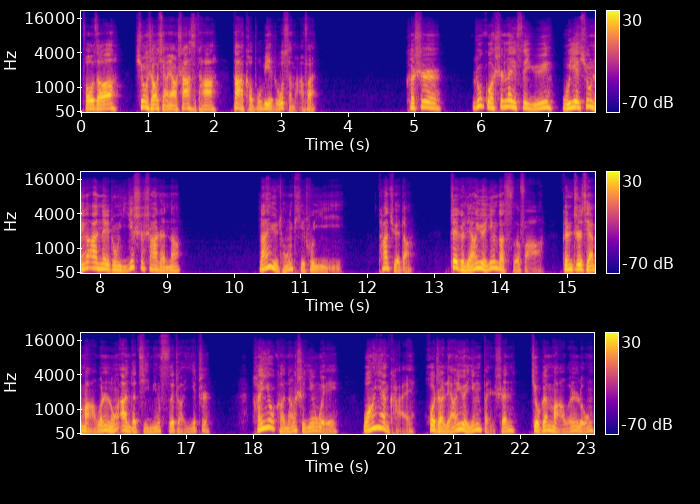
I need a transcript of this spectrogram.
否则凶手想要杀死他，大可不必如此麻烦。可是，如果是类似于午夜凶铃案那种仪式杀人呢？蓝雨桐提出异议，他觉得这个梁月英的死法跟之前马文龙案的几名死者一致，很有可能是因为王彦凯或者梁月英本身就跟马文龙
